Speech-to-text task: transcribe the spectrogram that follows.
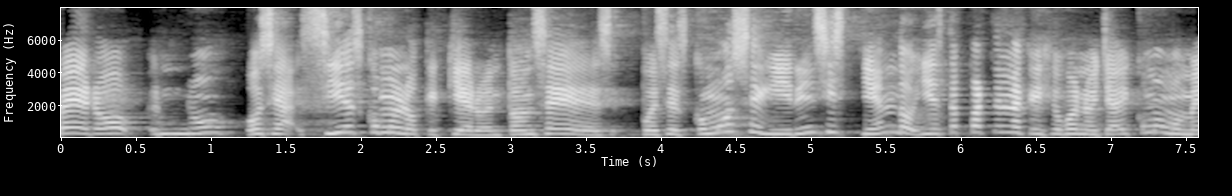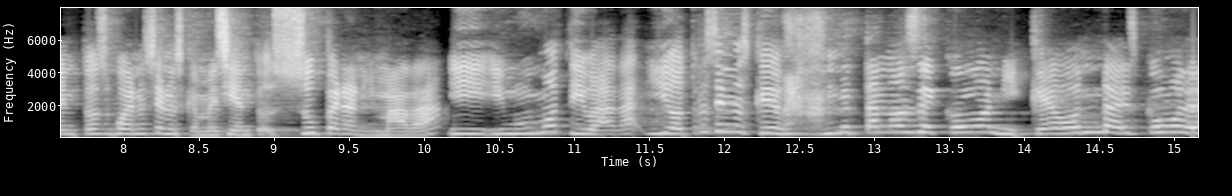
pero no, o sea, sí es como lo que quiero, entonces, pues es como seguir insistiendo. Y esta parte en la que dije, bueno, ya hay como momentos buenos en los que me siento súper animada y, muy motivada y otros en los que de verdad neta no sé cómo ni qué onda, es como de,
